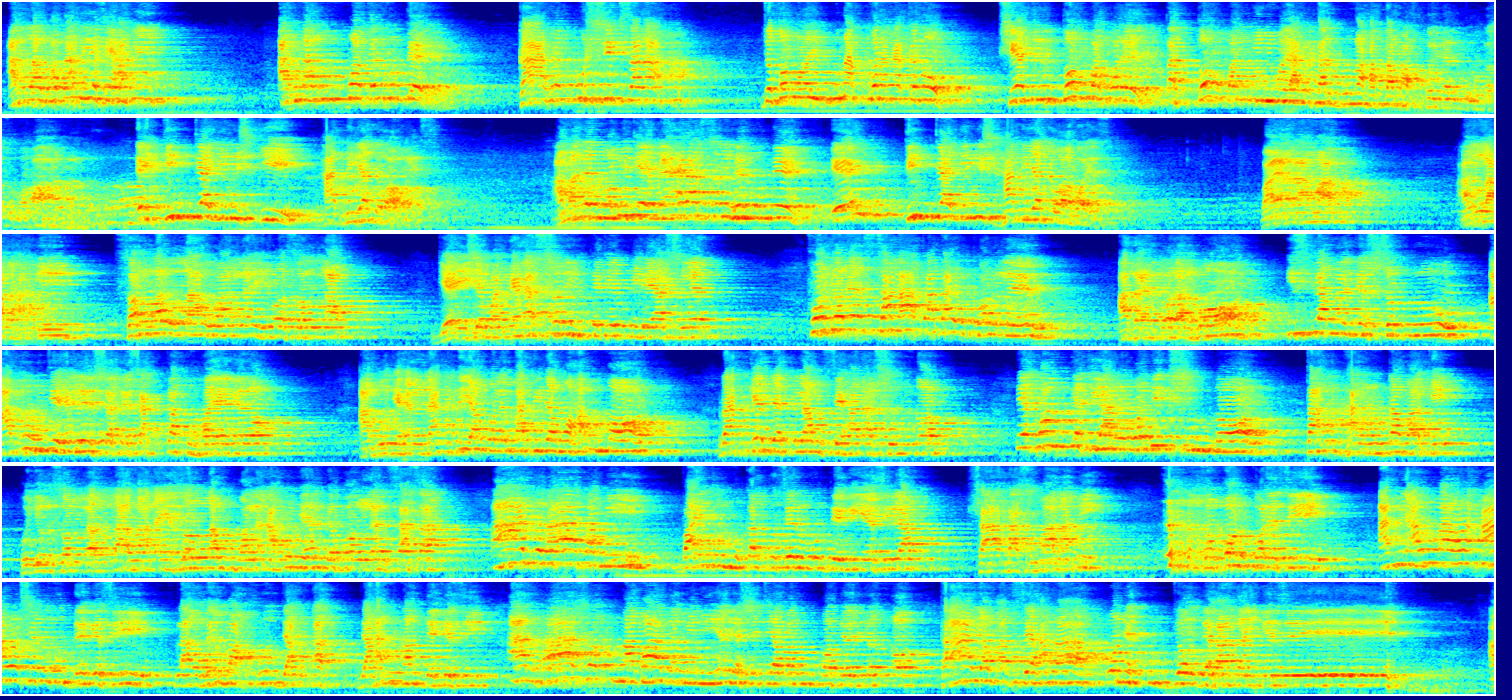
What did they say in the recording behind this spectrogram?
আল্লাহ ওয়াদা দিয়েছে হাবিব, আপনার উম্মতের মধ্যে কাহিল মুশিক সারা যত সে যদি তওবা করে, তার তওবার বিনিময়ে আমি তার গুনাহ হাতা মাফ করে দেন এই তিনটা জিনিস কি হাদিয়া দেওয়া হয়েছে? আমাদের নবীকে মেহরাজ শরীফের মধ্যে এই তিনটা জিনিস হাদিয়া দেওয়া হয়েছে। ভাইয়ার আমার আল্লাহর হাবিব সাল্লাল্লাহু আলাইহি ওয়াসাল্লাম যে সময় মেহরাজ শরীফ থেকে ফিরে আসলেন ফজরের সালাত আদায় করলেন, আদায় করার পর ইসলামের যে শত্রু আবু জেহেলের সাথে সাক্ষাৎ হয়ে গেল। আবু জেহেল ডাক দিয়া বলে বাতিজা মোহাম্মদ, রাতকে দেখলাম চেহারা সুন্দর। এখন দেখি আরও অধিক সুন্দর। তার কারণটা বাকি। হুজুর সাল্লাল্লাহু আলাইহি সাল্লাম বলেন, আবু জেহেলকে বললেন, চাচা, আজ রাত আমি বাইতুল মুকাদ্দাসের মধ্যে গিয়েছিলাম সাত আসমান আমি সফর করেছি। আমি আল্লাহর আরশের মধ্যে গেছি। লাউহে মাহফুজ জান্নাত, জাহান্নাম দেখেছি। আর হাসর নামাজ আমি নিয়ে এসেছি আমার উম্মতের জন্য। তাই আমার চেহারা অনেক উজ্জ্বল দেখা যাইতেছে।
